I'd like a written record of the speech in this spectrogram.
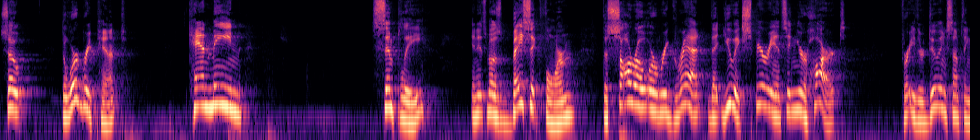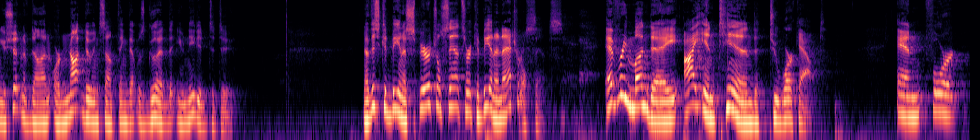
So the word repent can mean simply, in its most basic form, the sorrow or regret that you experience in your heart for either doing something you shouldn't have done or not doing something that was good that you needed to do. Now, this could be in a spiritual sense or it could be in a natural sense. Every Monday, I intend to work out. And for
